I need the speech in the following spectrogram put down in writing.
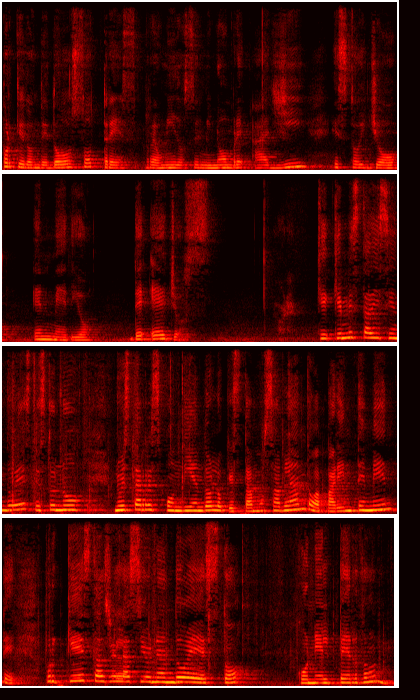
Porque donde dos o tres reunidos en mi nombre, allí estoy yo en medio de ellos. Ahora, ¿qué, qué me está diciendo esto? Esto no, no está respondiendo lo que estamos hablando, aparentemente. ¿Por qué estás relacionando esto? Con el perdón?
